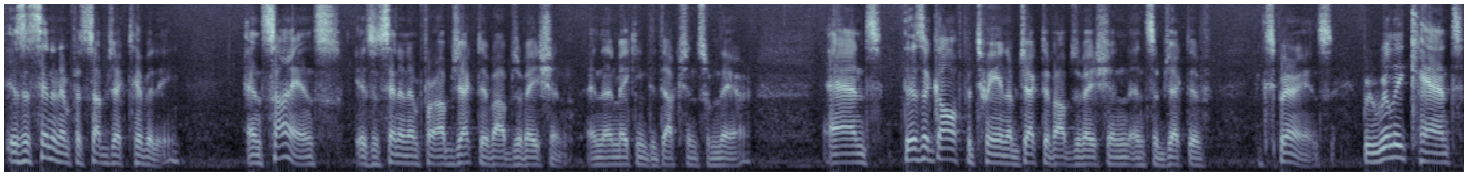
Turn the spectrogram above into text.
is a synonym for subjectivity. And science is a synonym for objective observation and then making deductions from there. And there's a gulf between objective observation and subjective experience. We really can't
